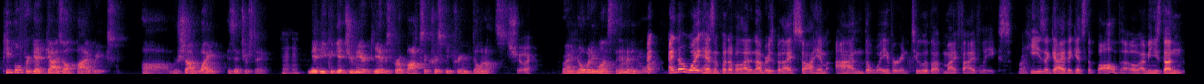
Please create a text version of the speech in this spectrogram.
people forget guys off bye weeks. Uh, Rachaad White is interesting. Mm-hmm. Maybe you could get Jahmyr Gibbs for a box of Krispy Kreme donuts. Sure right? Nobody wants him anymore. I, I, know White hasn't put up a lot of numbers, but I saw him on the waiver in two of the, my five leagues. Right. He's a guy that gets the ball, though. I mean, he's done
